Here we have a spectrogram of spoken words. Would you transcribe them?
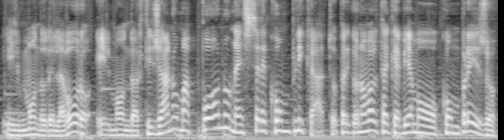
il mondo del lavoro e il mondo artigiano, ma può non essere complicato, perché una volta che abbiamo compreso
